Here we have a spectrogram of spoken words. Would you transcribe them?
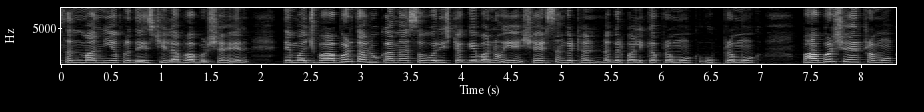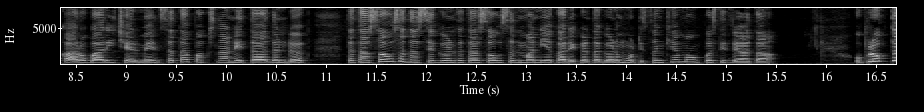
સન્માનીય પ્રદેશ જિલ્લા ભાભર શહેર તેમજ ભાભર તાલુકાના સૌ વરિષ્ઠ આગેવાનોએ શહેર સંગઠન, નગરપાલિકા પ્રમુખ, ઉપપ્રમુખ, ભાભર શહેર પ્રમુખ, કારોબારી ચેરમેન, સત્તા પક્ષના નેતા, દંડક તથા સૌ સદસ્યગણ તથા સૌ સન્માનીય કાર્યકર્તાગણ મોટી સંખ્યામાં ઉપસ્થિત રહ્યા હતા. ઉપરોક્ત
